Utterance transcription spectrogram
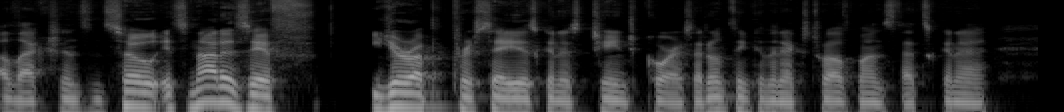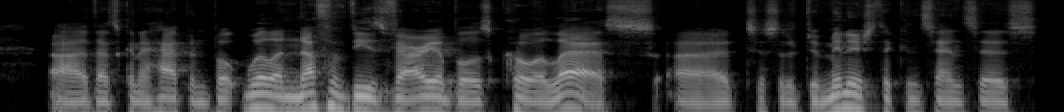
elections. And so it's not as if Europe per se is going to change course. I don't think in the next 12 months that's going to uh, that's going to happen. But will enough of these variables coalesce uh, to sort of diminish the consensus,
